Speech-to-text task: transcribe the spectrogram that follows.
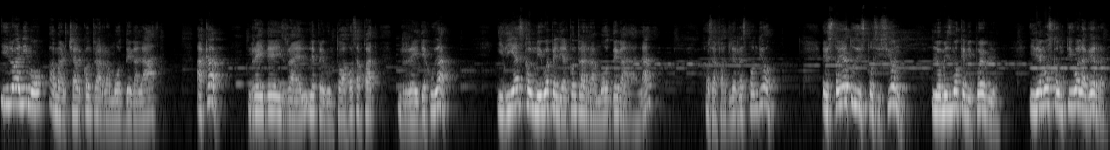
y lo animó a marchar contra Ramot de Galad. Acab, rey de Israel, le preguntó a Josafat, rey de Judá, ¿irías conmigo a pelear contra Ramot de Galad? Josafat le respondió, Estoy a tu disposición, lo mismo que mi pueblo. Iremos contigo a la guerra,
